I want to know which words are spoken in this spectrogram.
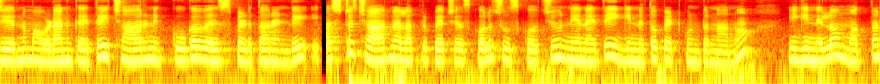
జీర్ణం అవ్వడానికి అయితే ఈ చారుని ఎక్కువగా వేసి పెడతారండి. ఫస్ట్ చారుని ఎలా ప్రిపేర్ చేసుకోవాలో చూసుకోవచ్చు. నేనైతే ఈ గిన్నెతో పెట్టుకుంటున్నాను. ఈ గిన్నెలో మొత్తం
